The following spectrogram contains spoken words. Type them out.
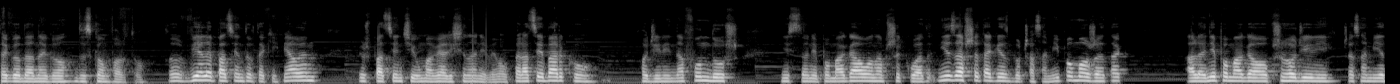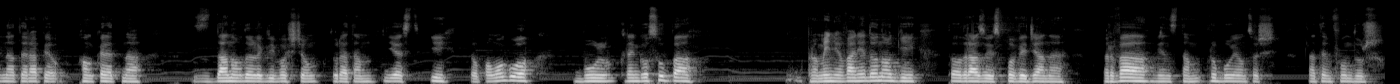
tego danego dyskomfortu. To wiele pacjentów takich miałem. Już pacjenci umawiali się na, nie wiem, operację barku, chodzili na fundusz, nic to nie pomagało na przykład. Nie zawsze tak jest, bo czasami pomoże, tak? Ale nie pomagało, przychodzili, czasami jedna terapia konkretna z daną dolegliwością, która tam jest i to pomogło. Ból kręgosłupa, promieniowanie do nogi, to od razu jest powiedziane rwa, więc tam próbują coś na ten fundusz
